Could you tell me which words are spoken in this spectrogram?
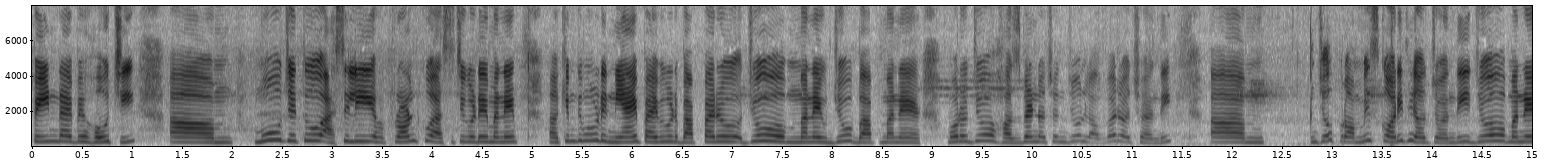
पेनटा एवं हो मुझे आसली फ्रंट को आसी गोटे मानने केमती गोटे न्याय पाइबी गोटे बापार जो माने जो बाप माने मोर जो हजबैंड अच्छा जो लवर अच्छा जो प्रमिस कर जो मैंने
